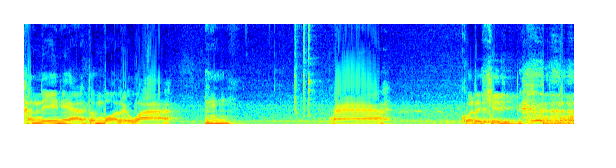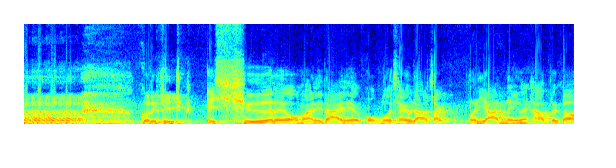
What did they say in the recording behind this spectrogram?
คันนี้เนี่ยต้องบอกเลยว่าอ่ากว่าจะคิดกว่าจะคิดไอชื่ออะไรออกมาได้เนี่ย ผมก็ใช้เวลาสักระยะหนึ่งนะครับ แล้วก็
